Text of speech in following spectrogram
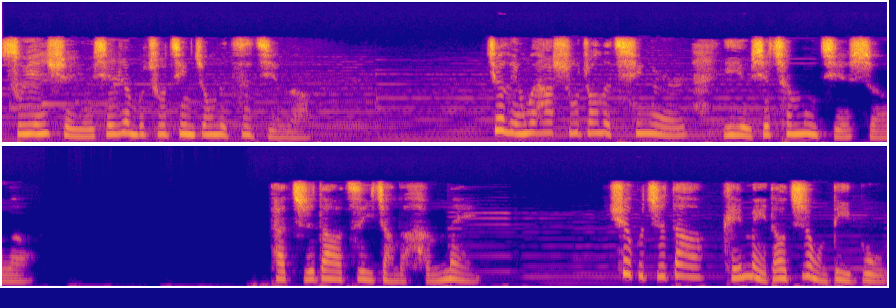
苏烟雪有些认不出镜中的自己了，就连为她梳妆的青儿也有些瞠目结舌了。她知道自己长得很美，却不知道可以美到这种地步。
